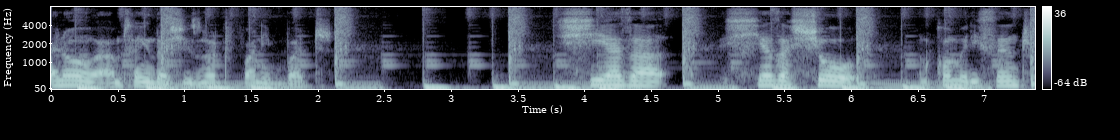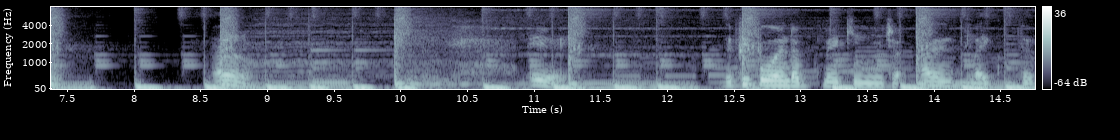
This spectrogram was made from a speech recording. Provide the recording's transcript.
I know I'm saying that she's not funny, but she has a she has a show on Comedy Central. I don't know. Anyway, the people who end up making it aren't like the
